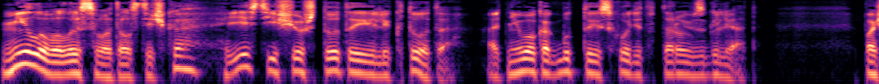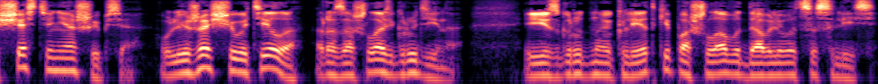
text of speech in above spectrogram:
милого лысого толстячка, есть еще что-то или кто-то. От него как будто исходит второй взгляд. По счастью, не ошибся. У лежащего тела разошлась грудина — и из грудной клетки пошла выдавливаться слизь,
